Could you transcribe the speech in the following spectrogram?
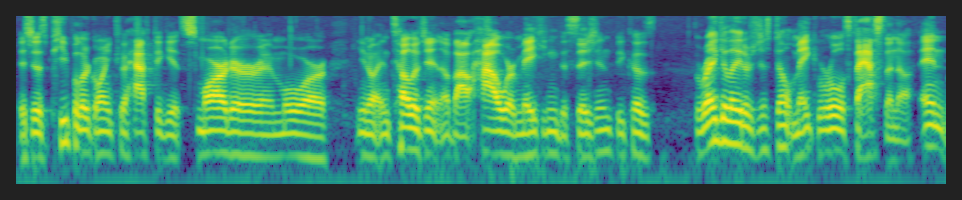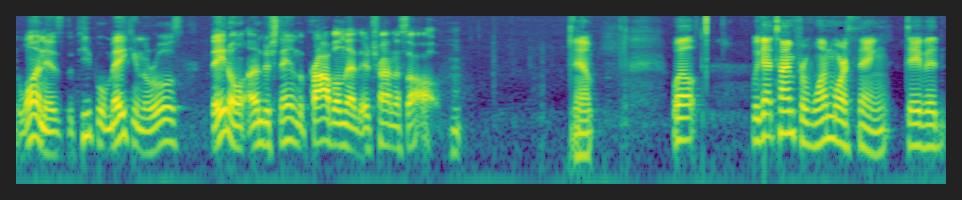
It's just people are going to have to get smarter and more, you know, intelligent about how we're making decisions because the regulators just don't make rules fast enough. And one is the people making the rules, they don't understand the problem that they're trying to solve. Yep. Well, we got time for one more thing. David,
